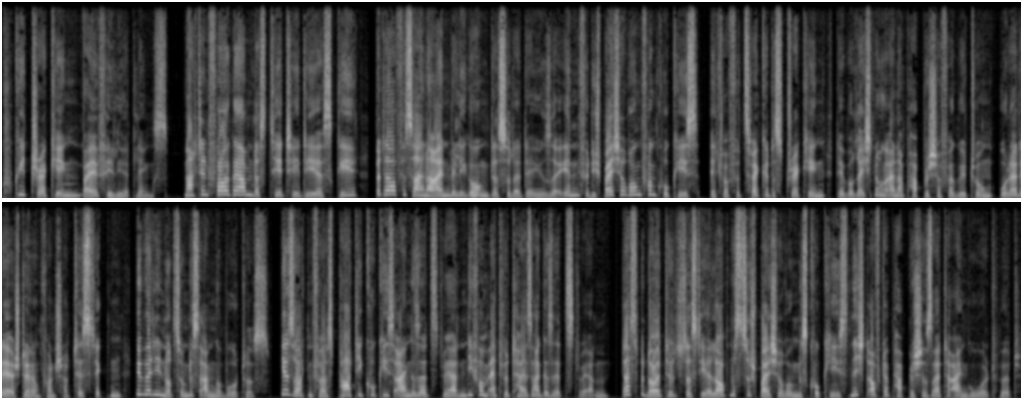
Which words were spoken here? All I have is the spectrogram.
Cookie-Tracking bei Affiliate-Links. Nach den Vorgaben des TTDSG bedarf es einer Einwilligung des oder der Userin für die Speicherung von Cookies, etwa für Zwecke des Tracking, der Berechnung einer Publisher-Vergütung oder der Erstellung von Statistiken über die Nutzung des Angebotes. Hier sollten First-Party-Cookies eingesetzt werden, die vom Advertiser gesetzt werden. Das bedeutet, dass die Erlaubnis zur Speicherung des Cookies nicht auf der Publisher-Seite eingeholt wird.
